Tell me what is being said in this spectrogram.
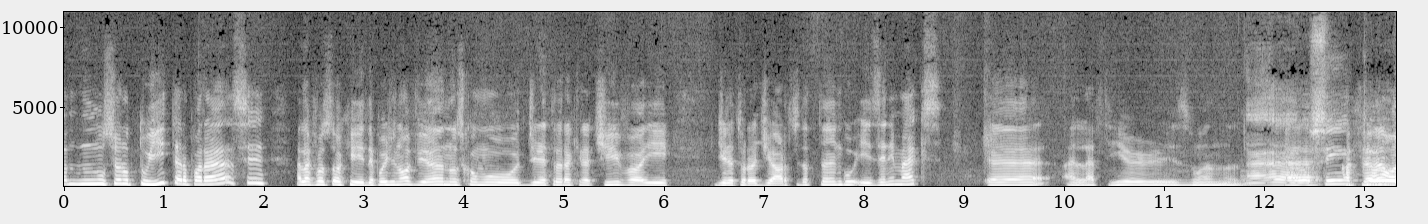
anunciou no Twitter, parece. Ela postou aqui, depois de nove anos como diretora criativa e diretora de arte da Tango e Zenimax. eh, I left here is one. É, eu sinto. não,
